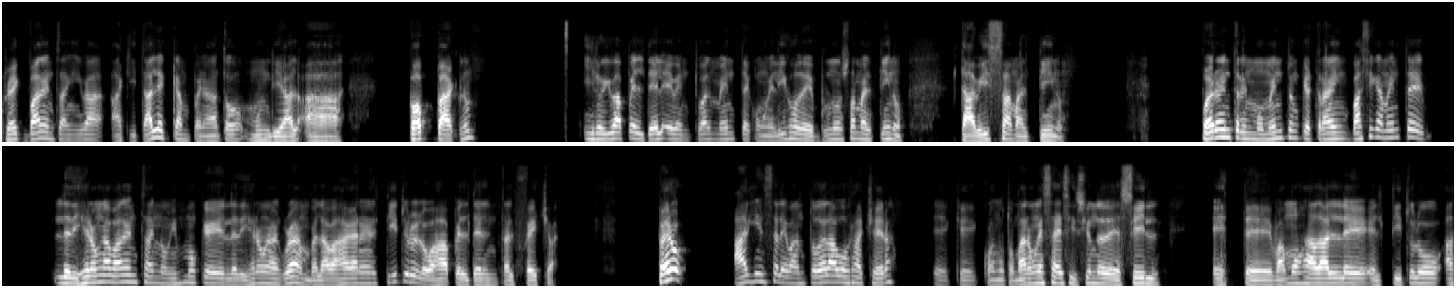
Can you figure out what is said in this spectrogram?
Greg Valentine iba a quitarle el campeonato mundial a Bob Backlund y lo iba a perder eventualmente con el hijo de Bruno Sammartino, David Sammartino. Pero entre el momento en que traen, básicamente le dijeron a Valentine lo mismo que le dijeron a Graham, ¿verdad? Vas a ganar el título y lo vas a perder en tal fecha. Pero alguien se levantó de la borrachera, eh, que cuando tomaron esa decisión de decir, este, vamos a darle el título a,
